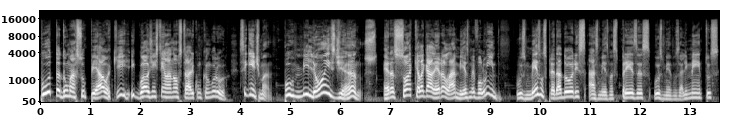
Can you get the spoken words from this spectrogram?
puta do marsupial aqui, igual a gente tem lá na Austrália com o canguru? Seguinte, mano. Por milhões de anos, era só aquela galera lá mesmo evoluindo os mesmos predadores, as mesmas presas, os mesmos alimentos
